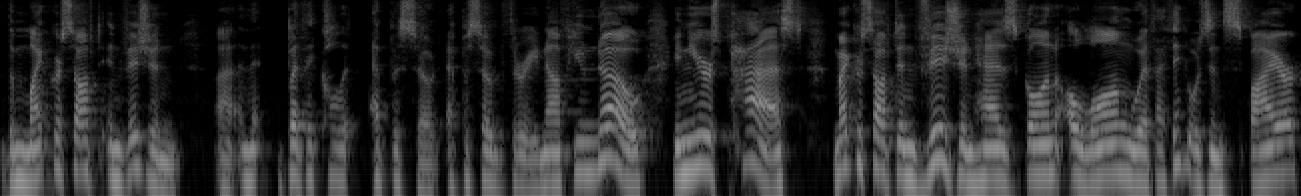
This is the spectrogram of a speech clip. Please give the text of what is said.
the Microsoft Envision, uh, and, but they call it Episode, Episode 3. Now, if you know, in years past, Microsoft Envision has gone along with, I think it was Inspire,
